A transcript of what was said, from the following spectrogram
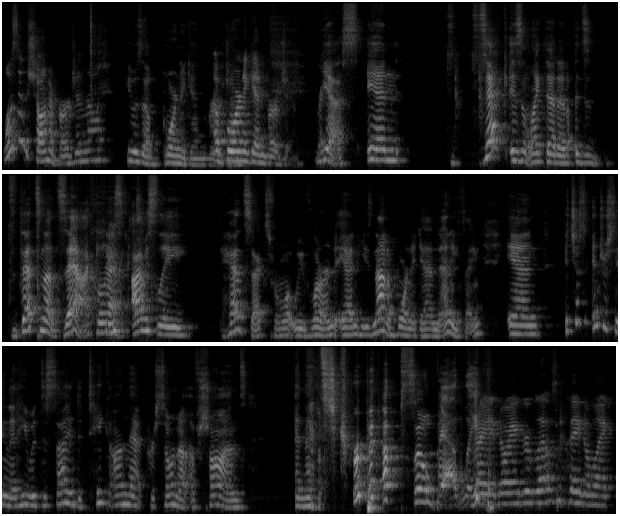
Wasn't Sean a virgin though? he was a born again virgin. A born again virgin. right? Yes, and Zach isn't like that at it's, That's not Zach. He's obviously had sex from what we've learned, and he's not a born again anything. And it's just interesting that he would decide to take on that persona of Sean's and then screw it up so badly. Right. No, I agree. That was the thing. I'm like,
